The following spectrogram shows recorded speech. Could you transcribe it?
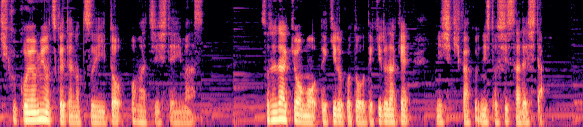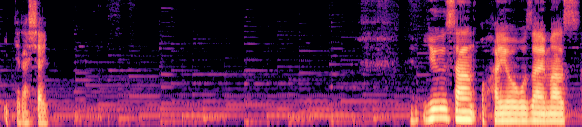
聞く暦をつけてのツイートお待ちしています。それでは今日もできることをできるだけ、西企画、西俊久でした。いってらっしゃい。ゆうさん、おはようございます。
